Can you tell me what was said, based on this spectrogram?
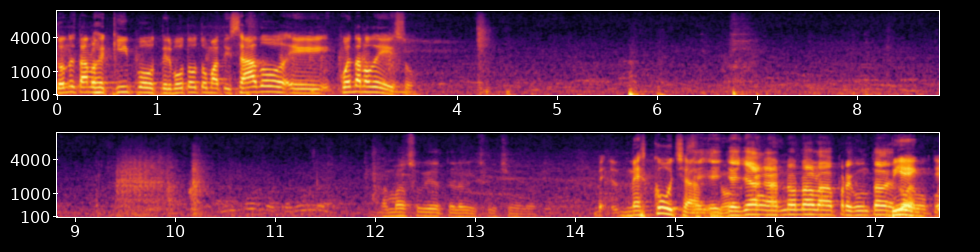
¿dónde están los equipos del voto automatizado? Cuéntanos de eso. Vamos a subir el televisor. ¿Me- ¿Me escucha? Eh, eh, Yeyan, haznos no la pregunta de Bien, nuevo. eh,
